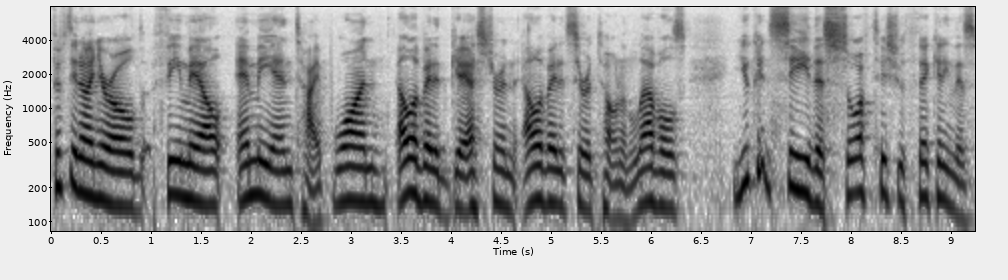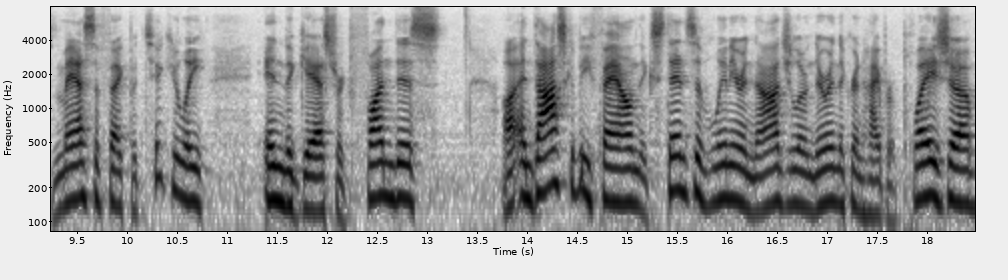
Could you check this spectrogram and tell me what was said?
59 year old female MEN type 1, elevated gastrin, elevated serotonin levels. You can see this soft tissue thickening, this mass effect, particularly in the gastric fundus. Uh, endoscopy found extensive linear and nodular neuroendocrine hyperplasia,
